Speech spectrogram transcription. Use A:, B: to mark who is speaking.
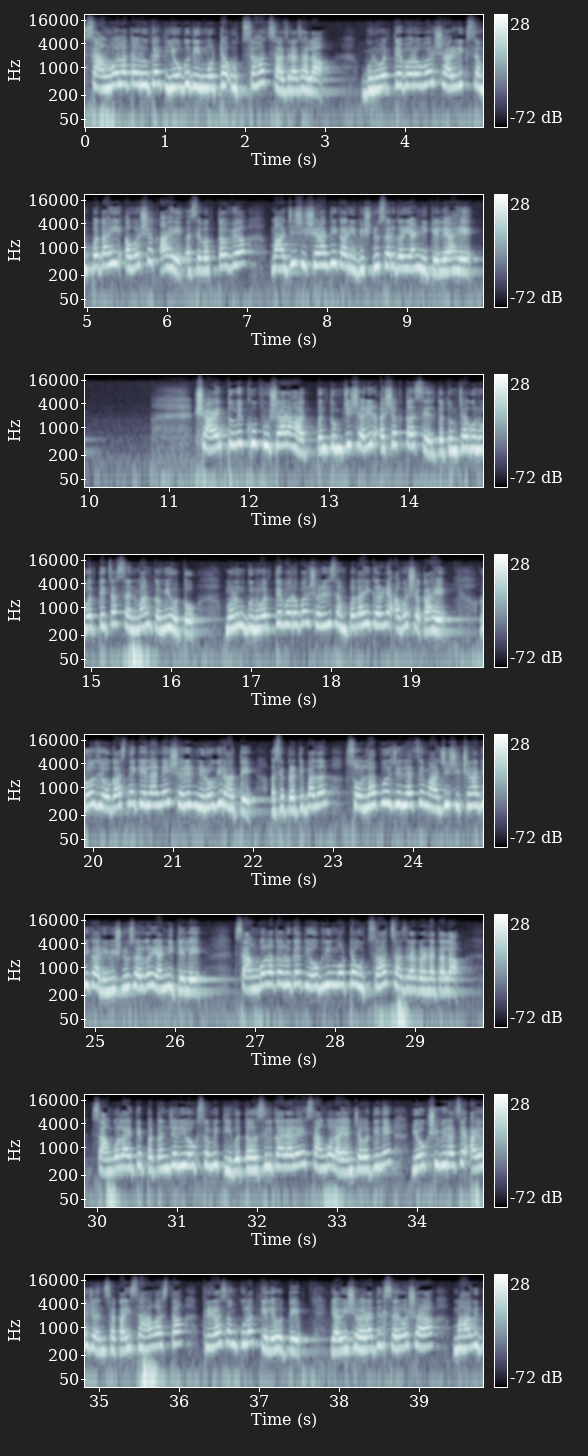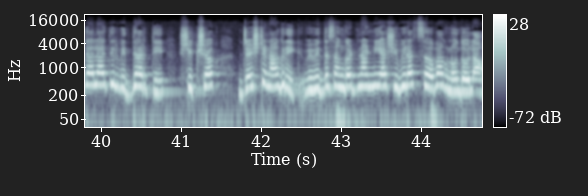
A: सांगोला तालुक्यात योग दिन मोठ्या उत्साहात साजरा झाला. गुणवत्तेबरोबर शारीरिक संपदाही आवश्यक आहे असे वक्तव्य माजी शिक्षणाधिकारी विष्णू सरगर यांनी केले आहे. शाळेत तुम्ही खूप हुशार आहात पण तुमची शरीर अशक्त असेल तर तुमच्या गुणवत्तेचा सन्मान कमी होतो. म्हणून गुणवत्तेबरोबर शरीर संपदाही करणे आवश्यक आहे. रोज योगासने केल्याने शरीर निरोगी राहते असे प्रतिपादन सोलापूर जिल्ह्याचे माजी शिक्षणाधिकारी विष्णू सरगर यांनी केले. सांगोला तालुक्यात योग दिन मोठ्या उत्साहात साजरा करण्यात आला. सांगोला येथे पतंजली योग समिती व तहसील कार्यालय सांगोला यांच्या वतीने योग शिबिराचे आयोजन सकाळी सहा वाजता क्रीडा संकुलात केले होते. यावेळी शहरातील सर्व शाळा महाविद्यालयातील विद्यार्थी शिक्षक ज्येष्ठ नागरिक विविध संघटनांनी या शिबिरात सहभाग नोंदवला.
